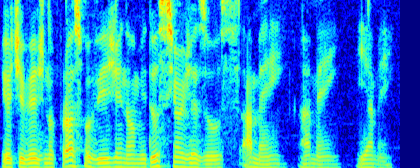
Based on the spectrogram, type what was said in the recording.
e eu te vejo no próximo vídeo em nome do Senhor Jesus. Amém, amém e amém.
